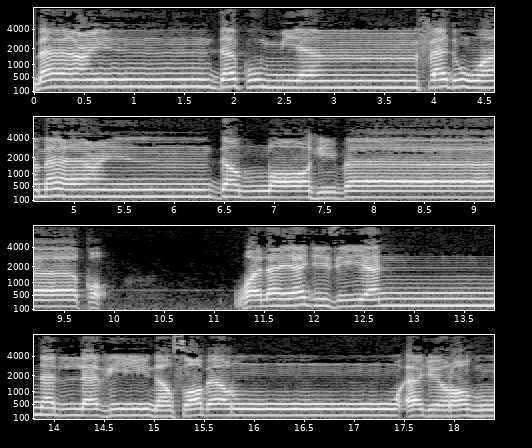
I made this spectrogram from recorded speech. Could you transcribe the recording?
ما عندكم ينفد وما عند الله باق وليجزين الذين صبروا أجرهم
